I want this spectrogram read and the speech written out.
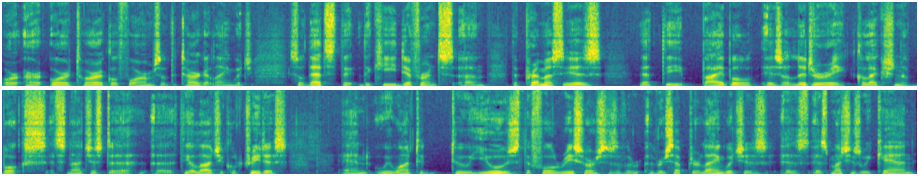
or, or oratorical forms of the target language. So that's the, the key difference. Um, the premise is that the Bible is a literary collection of books, it's not just a, a theological treatise. And we want to, to use the full resources of the receptor languages as, as much as we can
